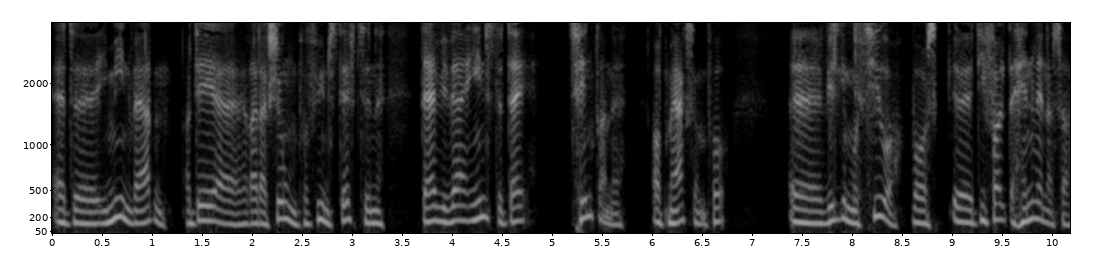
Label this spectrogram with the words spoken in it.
at øh, i min verden, og det er redaktionen på Fyns Stifttidende, der er vi hver eneste dag tindrende opmærksom på, øh, hvilke motiver vores, øh, de folk, der henvender sig,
